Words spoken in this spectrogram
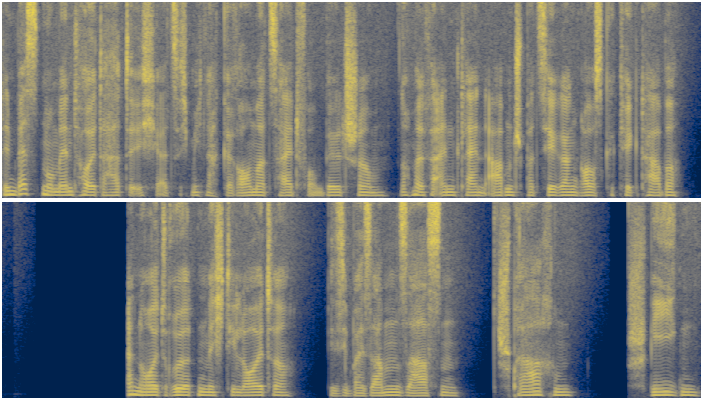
Den besten Moment heute hatte ich, als ich mich nach geraumer Zeit vorm Bildschirm nochmal für einen kleinen Abendspaziergang rausgekickt habe. Erneut rührten mich die Leute, wie sie beisammen saßen, sprachen, schwiegen,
